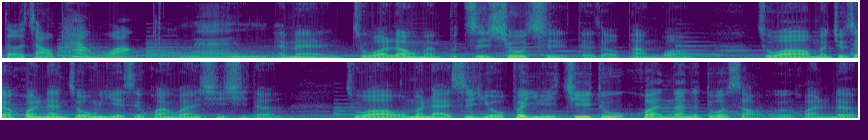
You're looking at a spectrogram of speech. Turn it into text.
得着盼望。阿门。阿门。主啊，让我们不致羞耻，得着盼望。主啊，我们就在患难中也是欢欢喜喜的。主啊，我们乃是有份于基督患难的多少而欢乐，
